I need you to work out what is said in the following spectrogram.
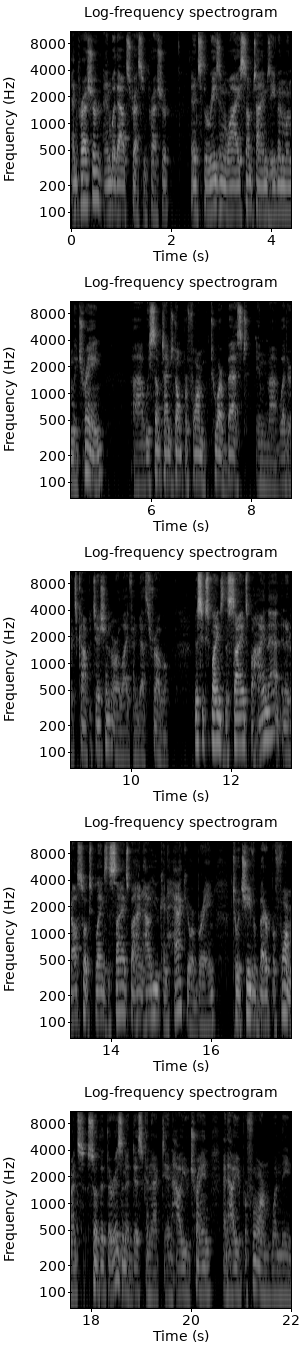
and pressure and without stress and pressure. And it's the reason why sometimes, even when we train, uh, we sometimes don't perform to our best in uh, whether it's competition or a life and death struggle. This explains the science behind that, and it also explains the science behind how you can hack your brain to achieve a better performance so that there isn't a disconnect in how you train and how you perform when the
